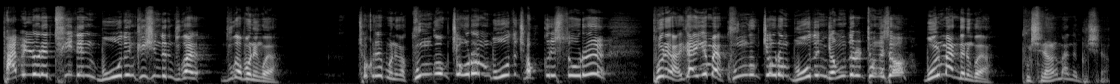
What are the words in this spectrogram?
바빌론에 투입된 모든 귀신들은 누가 누가 보낸 거야? 적그리스도 보내가 궁극적으로 모두 적그리스도를 보내가. 그러니까 이게 뭐야? 궁극적으로 모든 영들을 통해서 뭘 만드는 거야? 불신앙을 만드는 불신앙.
